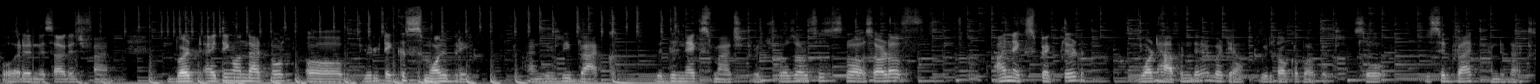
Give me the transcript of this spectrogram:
for an SRH fan. But I think on that note, uh, we'll take a small break and we'll be back with the next match, which was also sort of unexpected what happened there. But yeah, we'll talk about it. So just sit back and relax.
